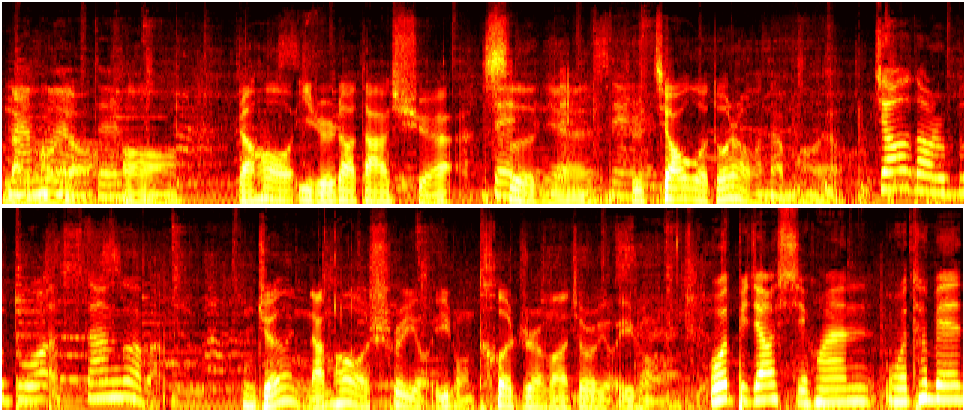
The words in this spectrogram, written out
男男朋友对哦，然后一直到大学四年，是交过多少个男朋友？交的倒是不多，三个吧。你觉得你男朋友是有一种特质吗？就是有一种我比较喜欢，我特别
